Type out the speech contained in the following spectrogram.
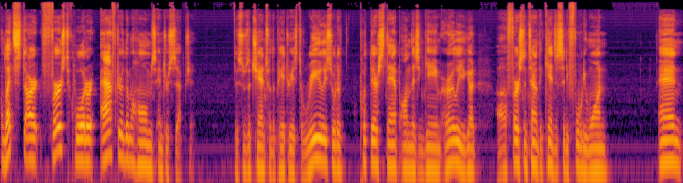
let's start first quarter after the Mahomes interception. This was a chance for the Patriots to really sort of put their stamp on this game early. You got uh, first and 10 at the Kansas City 41. And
